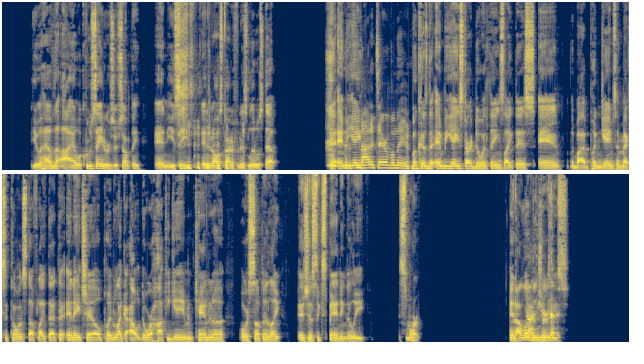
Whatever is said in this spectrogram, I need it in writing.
you'll have the Iowa Crusaders or something. And you see, and it all started from this little step. The NBA not a terrible name because the NBA started doing things like this, and by putting games in Mexico and stuff like that, the NHL putting like an outdoor hockey game in Canada or something like it's just expanding the league. It's smart, and I love Yeah, the think you're jerseys.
